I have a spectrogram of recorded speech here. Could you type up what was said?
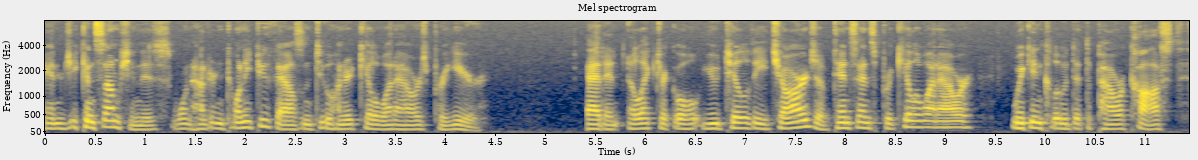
energy consumption is 122,200 kilowatt hours per year. At an electrical utility charge of 10 cents per kilowatt hour, we conclude that the power cost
